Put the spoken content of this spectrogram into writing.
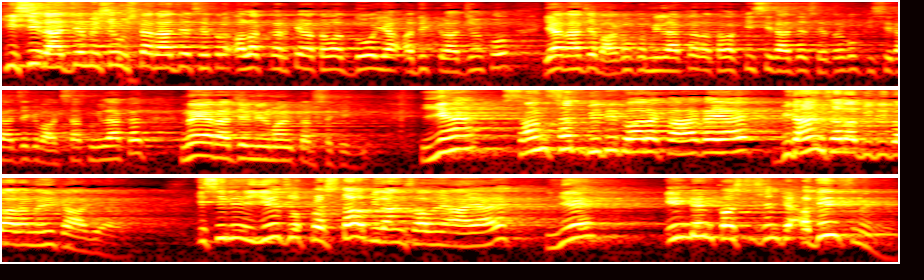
किसी राज्य में से उसका राज्य क्षेत्र अलग करके अथवा दो या अधिक राज्यों को या राज्य भागों को मिलाकर अथवा किसी राज्य क्षेत्र को किसी राज्य के भाग साथ मिलाकर नया राज्य निर्माण कर सकेगी। यह संसद विधि द्वारा कहा गया है, विधानसभा विधि द्वारा नहीं कहा गया है। इसीलिए ये जो प्रस्ताव विधानसभा में आया है, ये इंडियन कॉन्स्टिट्यूशन के अगेंस्ट में है।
